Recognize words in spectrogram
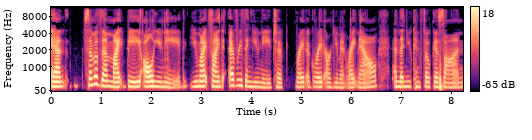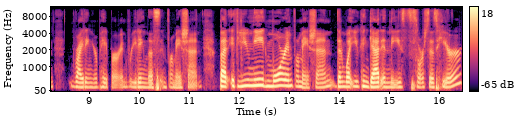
And some of them might be all you need. You might find everything you need to write a great argument right now, and then you can focus on writing your paper and reading this information. But if you need more information than what you can get in these sources here,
